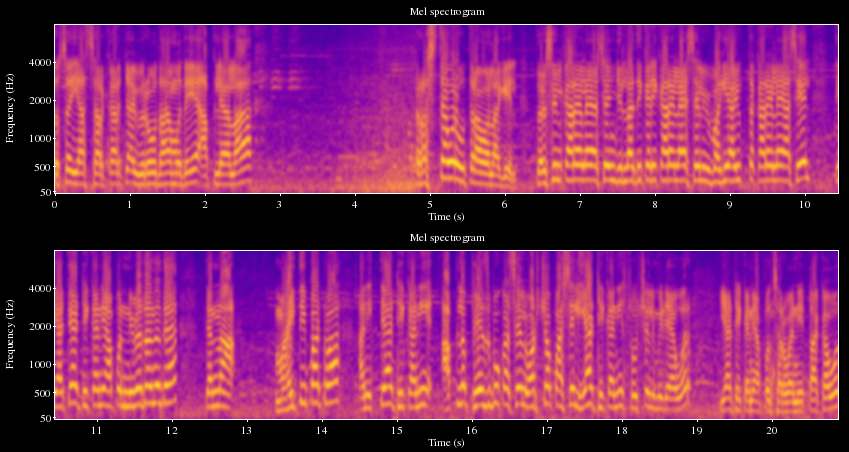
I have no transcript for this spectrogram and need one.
तसं या सरकारच्या विरोधामध्ये आपल्याला रस्त्यावर उतरावं लागेल. तहसील कार्यालय असेल जिल्हाधिकारी कार्यालय असेल विभागीय आयुक्त कार्यालय असेल त्या त्या ठिकाणी आपण निवेदनं द्या त्यांना माहिती पाठवा आणि त्या ठिकाणी आपलं फेसबुक असेल व्हॉट्सअप असेल या ठिकाणी सोशल मीडियावर या ठिकाणी आपण सर्वांनी टाकावं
